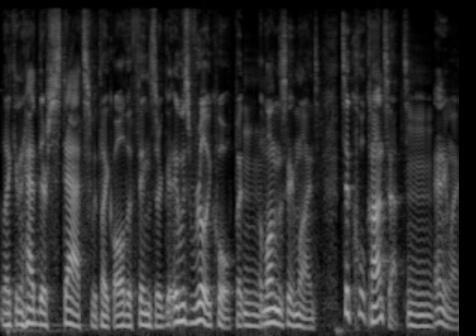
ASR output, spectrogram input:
Like and it had their stats with like all the things they're good. It was really cool, but Mm-hmm. along the same lines. It's a cool concept. Anyway,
